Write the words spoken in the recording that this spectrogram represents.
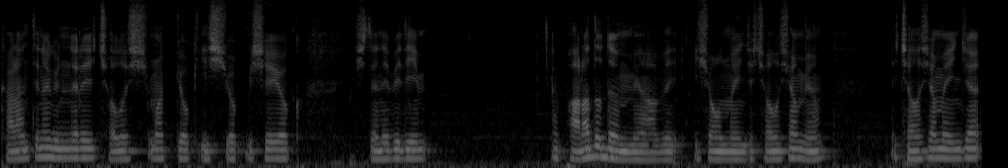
Karantina günleri çalışmak yok, iş yok, bir şey yok. İşte ne bileyim para da dönmüyor abi. İş olmayınca çalışamıyorum. E çalışamayınca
